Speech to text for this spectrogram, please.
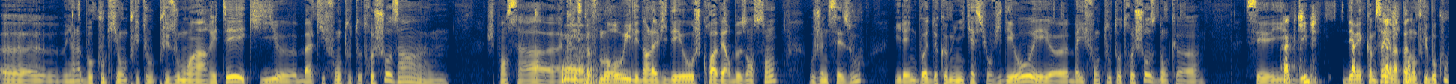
Euh, il y en a beaucoup qui ont plutôt plus ou moins arrêté et qui, bah, qui font tout autre chose. Hein. Je pense à, Christophe Moreau, il est dans la vidéo, je crois, vers Besançon, ou je ne sais où il a une boîte de communication vidéo et euh, bah, ils font tout autre chose. Donc euh, c'est des, mecs comme ça, il y en a pas non plus beaucoup.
